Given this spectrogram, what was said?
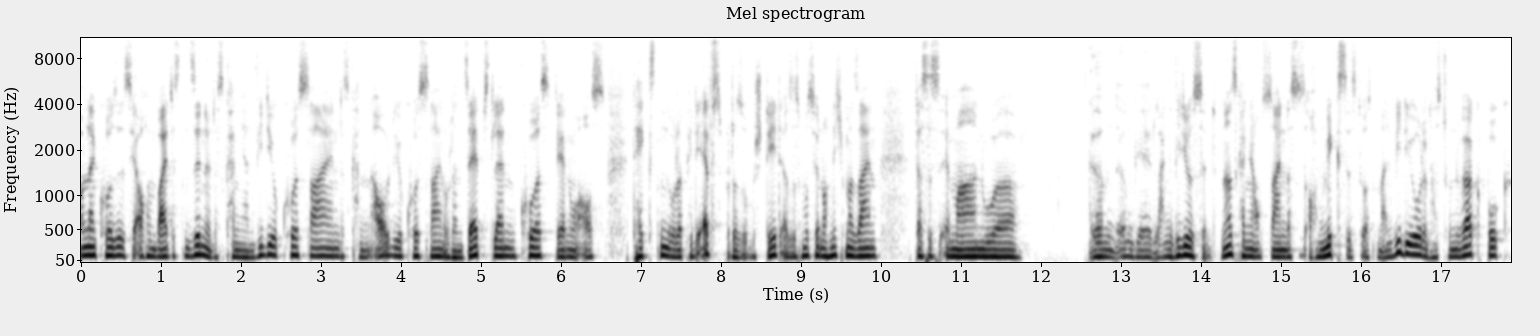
Online-Kurse ist ja auch im weitesten Sinne. Das kann ja ein Videokurs sein, das kann ein Audiokurs sein oder ein Selbstlernkurs, der nur aus Texten oder PDFs oder so besteht. Also es muss ja noch nicht mal sein, dass es immer nur ähm, irgendwie lange Videos sind. Ne? Es kann ja auch sein, dass es auch ein Mix ist. Du hast mal ein Video, dann hast du ein Workbook,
